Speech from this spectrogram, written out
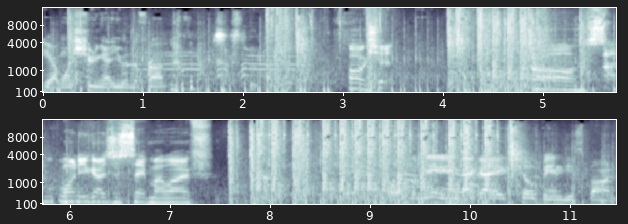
yeah, one shooting at you in the front. Oh shit. Oh, s- one of you guys just saved my life. Wasn't me. That guy killed me and despawned.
